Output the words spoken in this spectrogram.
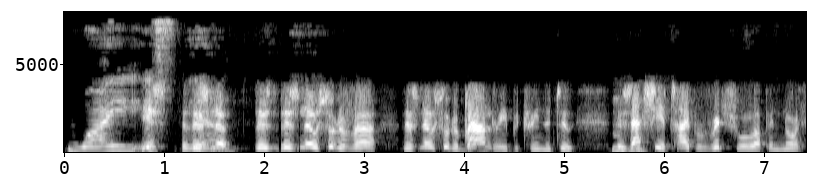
why Yes, is there's yeah. no there's there's no sort of uh, there's no sort of boundary between the two. There's actually a type of ritual up in North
